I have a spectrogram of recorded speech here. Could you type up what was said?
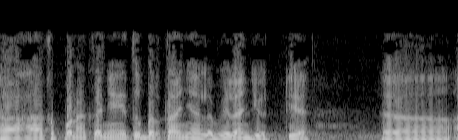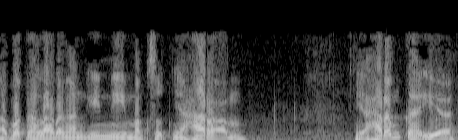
uh, keponakannya itu bertanya lebih lanjut ya uh, apakah larangan ini maksudnya haram ya haramkah ia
